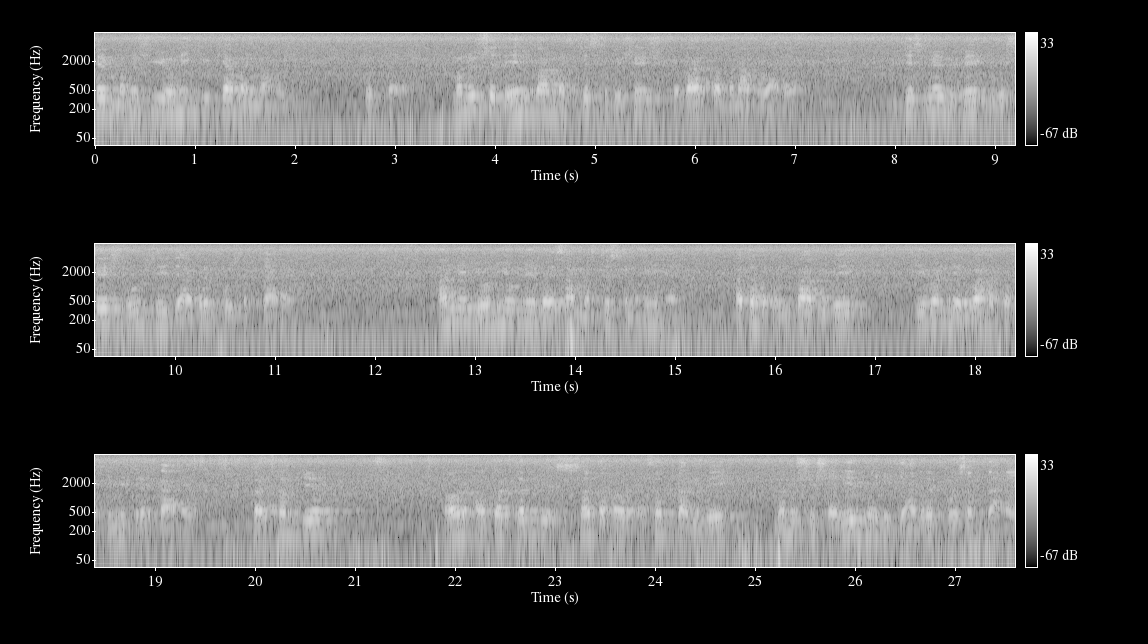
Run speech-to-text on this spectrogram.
फिर मनुष्य योनि की क्या महिमा हुई उत्तर। मनुष्य देह का मस्तिष्क विशेष प्रकार का बना हुआ है, जिसमें विवेक विशेष रूप से जागृत हो सकता है। अन्य योनियों में वैसा मस्तिष्क नहीं है, अतः उनका विवेक जीवन निर्वाह तक सीमित रहता है। कर्तव्य और अकर्तव्य सत और असत का विवेक मनुष्य शरीर में ही जागृत हो सकता है,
